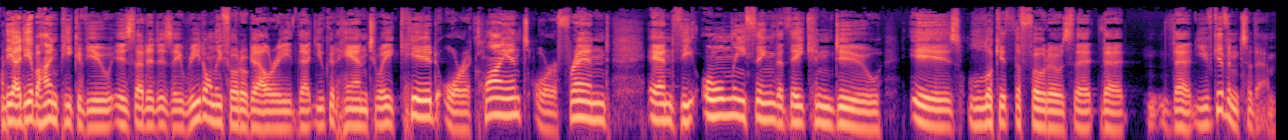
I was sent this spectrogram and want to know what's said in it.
the idea behind PikaView is that it is a read only photo gallery that you could hand to a kid or a client or a friend. And the only thing that they can do is look at the photos that, that, that you've given to them.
